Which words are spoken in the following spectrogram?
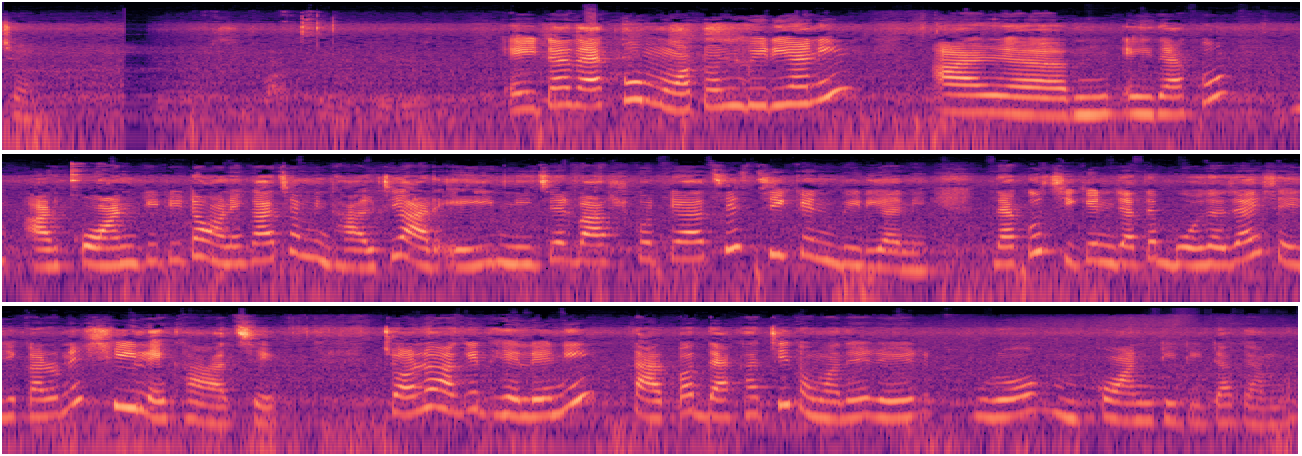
চল। এইটা দেখো মটন বিরিয়ানি আর এই দেখো, আর কোয়ান্টিটিটা অনেক আছে, আমি ঢালছি। আর এই নিচের বাস্কটে আছে চিকেন বিরিয়ানি। দেখো চিকেন যাতে বোঝা যায়, সেই কারণে সি লেখা আছে। চলো আগে ঢেলে নিই, তারপর দেখাচ্ছি তোমাদের এর পুরো কোয়ান্টিটিটা কেমন।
